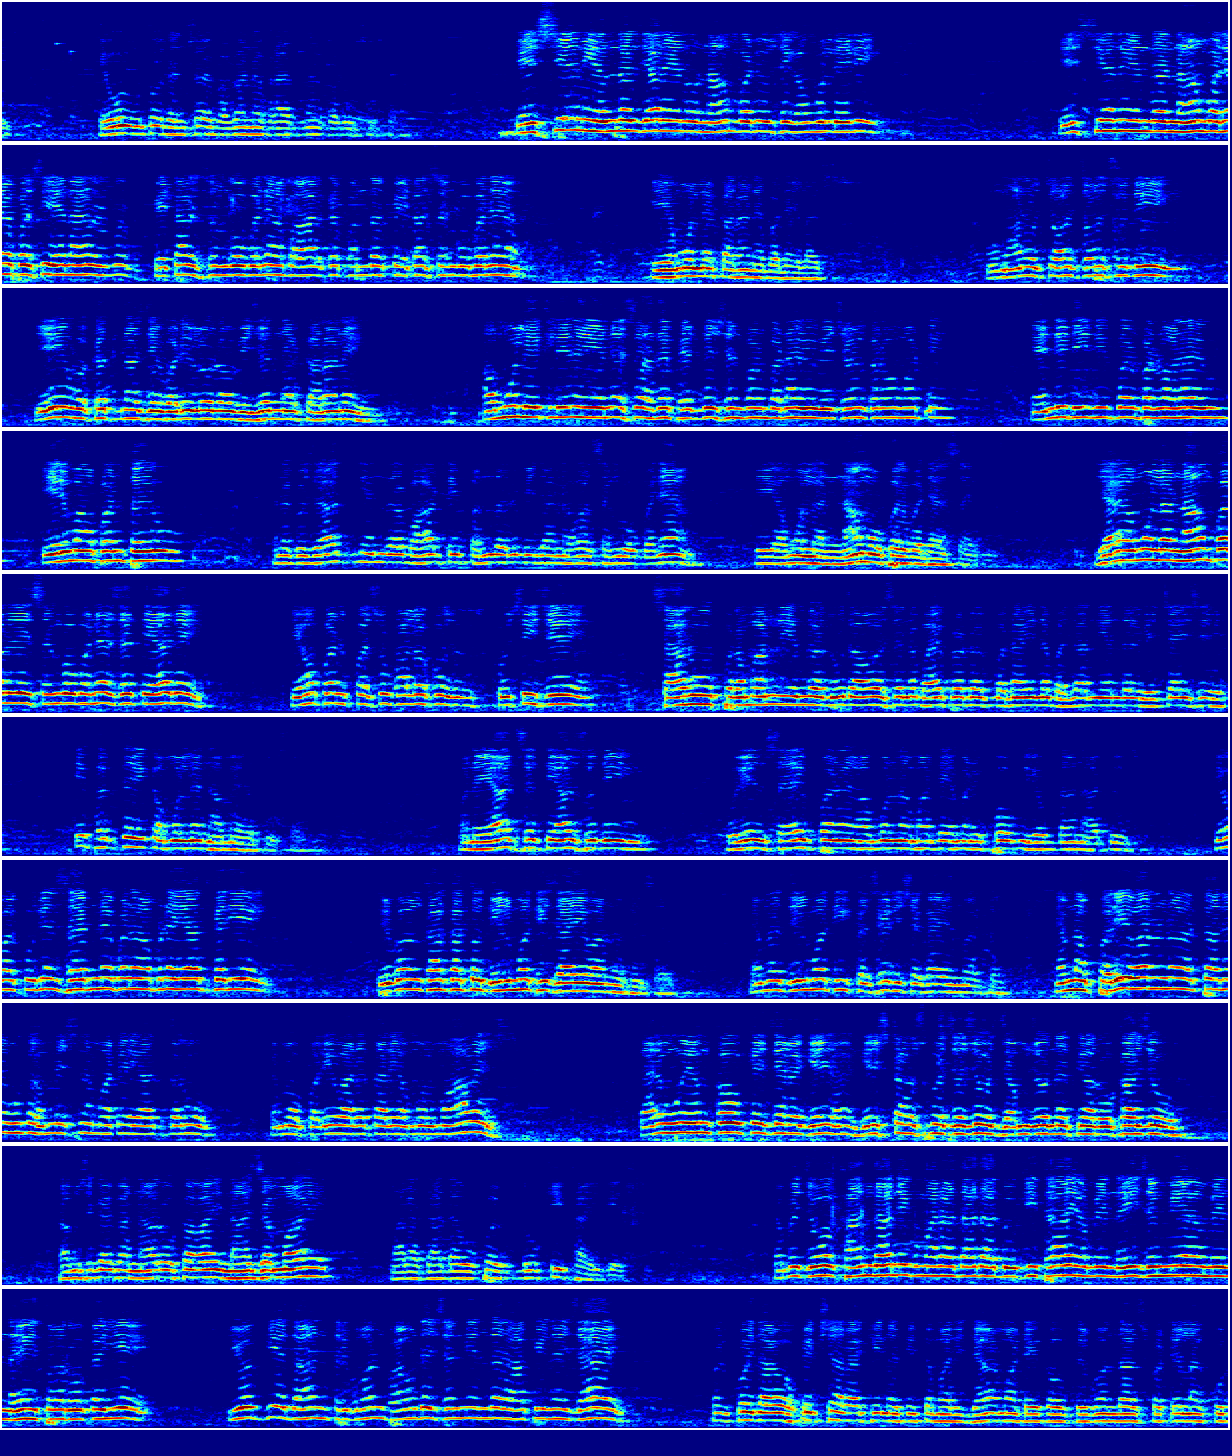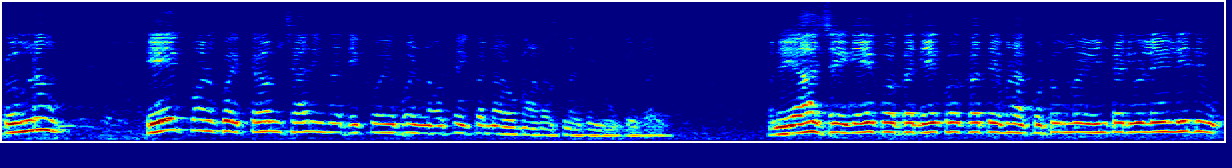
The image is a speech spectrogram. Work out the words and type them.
એવું હું તો રણછોડ ભગવાનને પ્રાર્થના કરું છું સાહેબ. એશિયાની અંદર જ્યારે એનું નામ બન્યું છે અમૂલ ડેરી એશિયાની અંદર નામ બન્યા પછી એના પેટા સંઘો બન્યા બાર કે પંદર પેટા સંઘો બન્યા, એ અમૂલને કારણે બનેલા છે. હું માનું ચોં છ સુધી એ વખતના જે વડીલોના વિઝનને કારણે અમૂલ એકલી નહીં એના સાથે ફેડરેશન પણ બનાવ્યું વેચાણ કરવા માટે, એનડીટીવી પણ પણ બનાવ્યું એરમાં પણ થયું અને ગુજરાતની અંદર બહારથી પંદર બીજા નવા સંઘો બન્યા, એ અમૂલના નામ ઉપર બન્યા સાહેબ. જ્યારે અમૂલના નામ પર જે સંઘો બન્યા છે ત્યારે ત્યાં પણ પશુપાલકો ખુશી છે, સારું પ્રમાણની અંદર દૂધ આવે છે અને બાય પ્રોડક્ટ બનાવીને બજારની અંદર વેચાય છે. એ ફક્ત એક અમૂલને નામે હતું સાહેબ. મને યાદ છે ત્યાં સુધી કુરિયન સાહેબ પણ અમૂલના માટે એમણે ખૂબ યોગદાન આપ્યું છે. એવા કુરિયન સાહેબને પણ આપણે યાદ કરીએ ત્રિભુવન કાકા તો દિલમાંથી જાય એવા નથી સાહેબ. એમને દિલમાંથી ખસેડી શકાય એમ નથી એમના પરિવારને અત્યારે હું તો હંમેશા માટે યાદ કરું. એમનો પરિવાર અત્યારે અમલમાં આવે છે. ત્યારે હું એમ કહું કે જ્યારે ગેસ્ટ હાઉસમાં જજો, જમજો ને ત્યાં રોકાજો. રમશે કે ના રોકાવાય, ના જમાય, મારા દાદા ઉપર દુઃખી થાય કે તમે જો ખાનદાનિક મારા દાદા દુઃખી થાય, અમે નહીં જમીએ, અમે નહીં તો રોકાઈએ. યોગ્ય દાન ત્રિભુવન ફાઉન્ડેશનની અંદર આપીને જાય. પણ કોઈ દાડો અપેક્ષા રાખી નથી. તમારી જાણ માટે કહું, ત્રિભુવનદાસ પટેલના કુટુંબનો એક પણ કોઈ કર્મચારી નથી, કોઈ પણ નોકરી કરનારો માણસ નથી મુકેશ સાહેબ. અને યાદ છે કે એક વખત એક વખત એમના કુટુંબનું ઇન્ટરવ્યૂ લઈ લીધું.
